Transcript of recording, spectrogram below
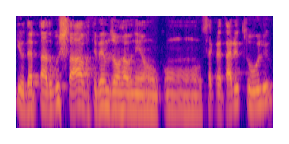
e o deputado Gustavo. Tivemos uma reunião com o secretário Túlio,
